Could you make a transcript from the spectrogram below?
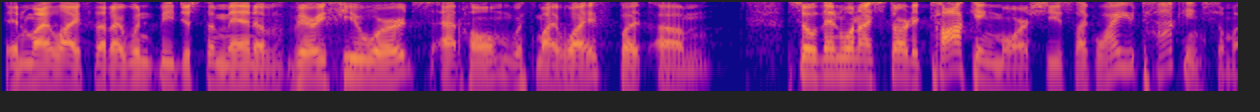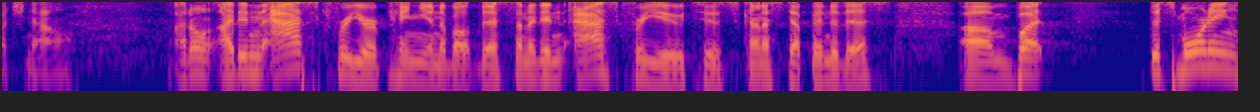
in my life that I wouldn't be just a man of very few words at home with my wife. But um, so then when I started talking more, she's like, Why are you talking so much now? I don't I didn't ask for your opinion about this, and I didn't ask for you to kind of step into this. Um, but this morning,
